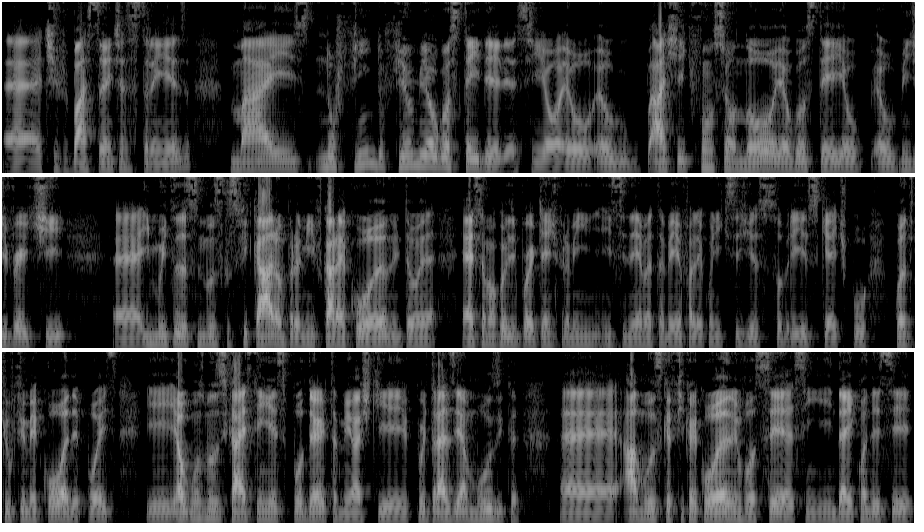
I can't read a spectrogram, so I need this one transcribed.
É, tive bastante essa estranheza. Mas no fim do filme eu gostei dele, assim. Eu, eu, eu achei que funcionou, eu gostei, eu, eu me diverti. É, e muitas dessas músicas ficaram pra mim, ficaram ecoando. Então é- essa é uma coisa importante pra mim em cinema também. Eu falei com o Nick esses dias sobre isso, que é tipo, quanto que o filme ecoa depois. E alguns musicais têm esse poder também. Eu acho que por trazer a música, é, a música fica ecoando em você, assim. E daí quando esse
